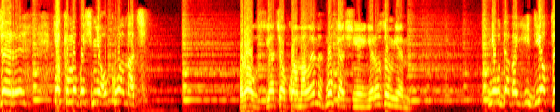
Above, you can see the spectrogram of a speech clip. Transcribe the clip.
Jerry, jak mogłeś mnie okłamać? Rose, ja cię okłamałem? Mów jaśniej, nie rozumiem. Nie udawaj idioty!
